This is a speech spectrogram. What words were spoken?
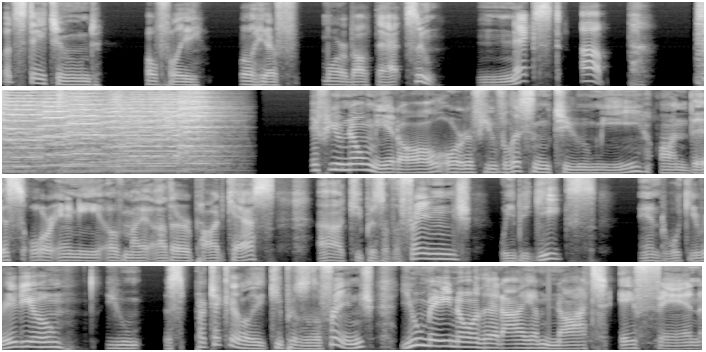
but stay tuned. Hopefully, we'll hear f- more about that soon. Next up. If you know me at all, or if you've listened to me on this or any of my other podcasts, uh, Keepers of the Fringe, Weeby Geeks, and Wookie Radio, you particularly Keepers of the Fringe, you may know that I am not a fan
